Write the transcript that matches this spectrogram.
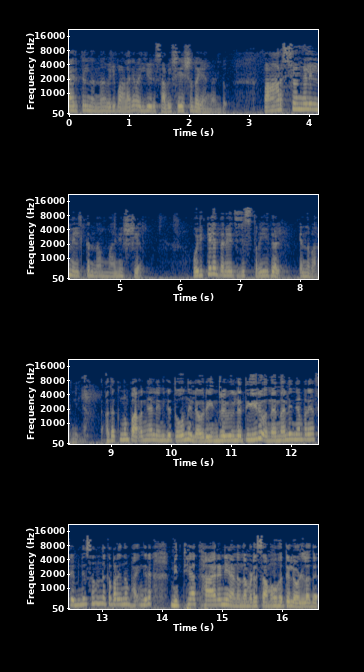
സംസാരത്തിൽ നിന്ന് ഒരു വളരെ വലിയൊരു സവിശേഷത ഞാൻ കണ്ടു. പാർശ്വങ്ങളിൽ നിൽക്കുന്ന മനുഷ്യർ ഒരിക്കലും തന്നെ സ്ത്രീകൾ എന്ന് പറഞ്ഞില്ല. അതൊക്കെ ഒന്നും പറഞ്ഞാൽ എനിക്ക് തോന്നില്ല ഒരു ഇന്റർവ്യൂവിൽ തീരുമെന്ന്. എന്നാലും ഞാൻ പറയാം ഫെമിനിസം എന്നൊക്കെ പറയുന്നത് ഭയങ്കര മിഥ്യാധാരണയാണ് നമ്മുടെ സമൂഹത്തിലുള്ളത്.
